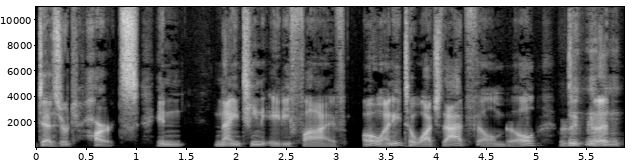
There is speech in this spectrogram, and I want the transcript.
Desert Hearts in 1985. Oh, I need to watch that film, Bill. Was it good?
